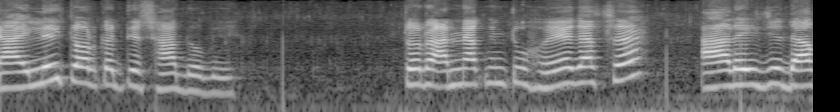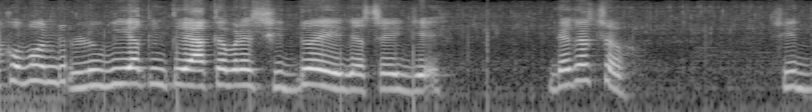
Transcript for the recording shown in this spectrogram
তাইলেই তরকারিতে স্বাদ হবে। তো রান্না কিন্তু হয়ে গেছে। আর এই যে দেখো বন্ধু, লুবিয়া কিন্তু একেবারে সিদ্ধ হয়ে গেছে, এই যে। দেখেছ? সিদ্ধ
